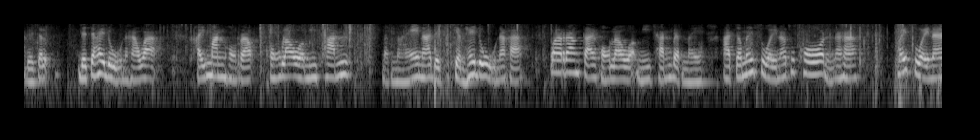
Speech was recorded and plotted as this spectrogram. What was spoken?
เดี๋ยวจะเดี๋ยวจะให้ดูนะคะว่า ไขมันของเราของเราอะมีชั้นแบบไหนนะ เดี๋ยวจะเขียนให้ดูนะคะ ว่าร่างกายของเราอะมีชั้นแบบไหน อาจจะไม่สวยนะทุกคนนะคะ ไม่สวยนะ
